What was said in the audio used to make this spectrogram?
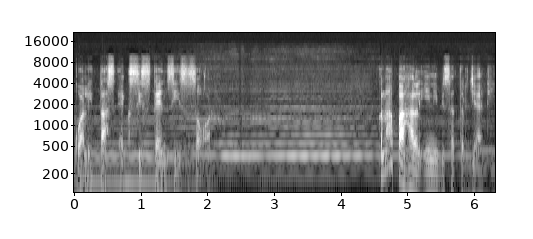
kualitas eksistensi seseorang. Kenapa hal ini bisa terjadi?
